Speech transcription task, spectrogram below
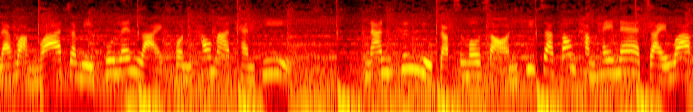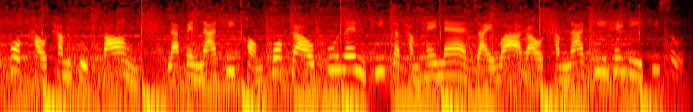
และหวังว่าจะมีผู้เล่นหลายคนเข้ามาแทนที่ นั่นขึ้นอยู่กับสโมสรที่จะต้องทำให้แน่ใจว่าพวกเขาทำถูกต้อง และเป็นหน้าที่ของพวกเราผู้เล่นที่จะทำให้แน่ใจว่าเราทำหน้าที่ให้ดีที่สุด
